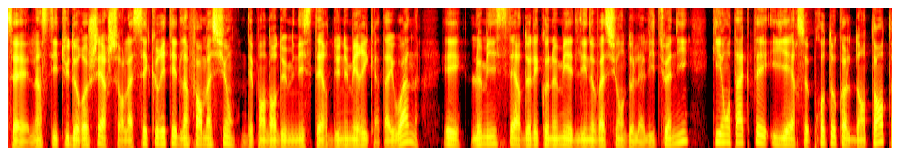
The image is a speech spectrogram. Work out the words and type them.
C'est l'Institut de recherche sur la sécurité de l'information, dépendant du ministère du numérique à Taïwan, et le ministère de l'économie et de l'innovation de la Lituanie qui ont acté hier ce protocole d'entente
